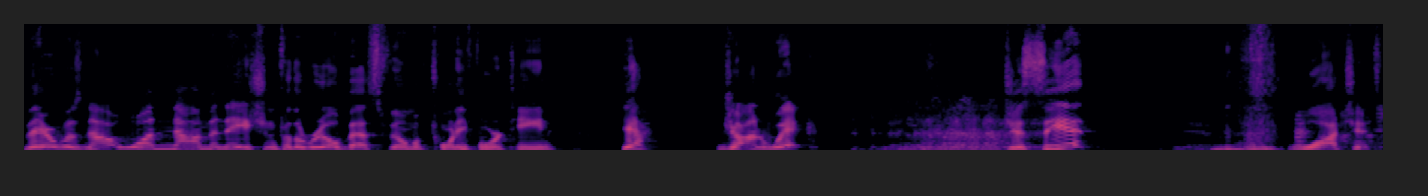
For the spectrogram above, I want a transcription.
there was not one nomination for the real best film of 2014. Yeah, John Wick. Did you see it? Watch it.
